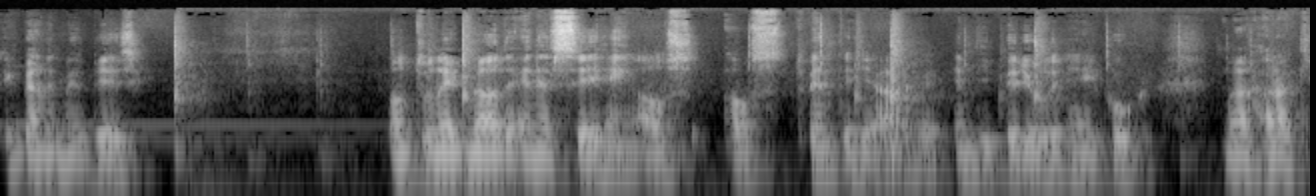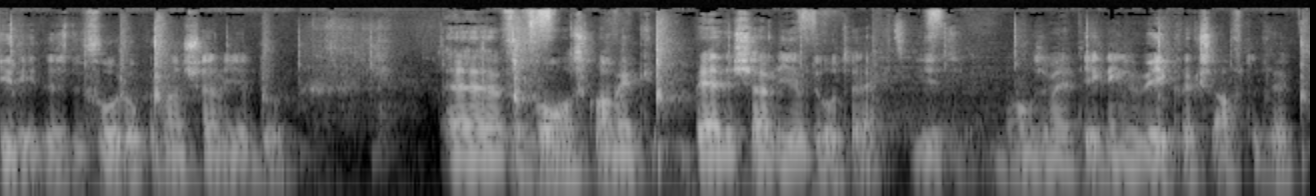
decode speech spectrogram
ik ben ermee bezig. Want toen ik naar de NSC ging als, als 20-jarige, in die periode ging ik ook naar Harakiri, dus de voorloper van Charlie Hebdo. Uh, vervolgens kwam ik bij de Charlie Hebdo terecht. Die begonnen ze mijn tekeningen wekelijks af te drukken.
